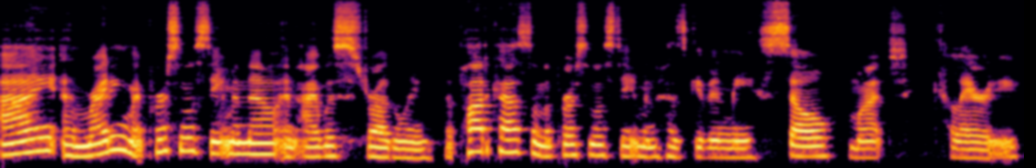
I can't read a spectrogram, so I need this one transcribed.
I am writing my personal statement now and I was struggling. The podcast on the personal statement has given me so much clarity.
